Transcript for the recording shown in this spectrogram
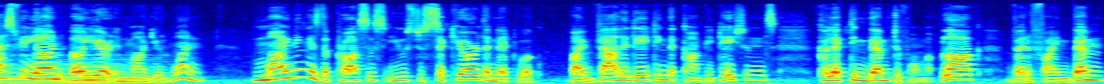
As we learned earlier in Module 1, mining is the process used to secure the network by validating the computations, collecting them to form a block, verifying them,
